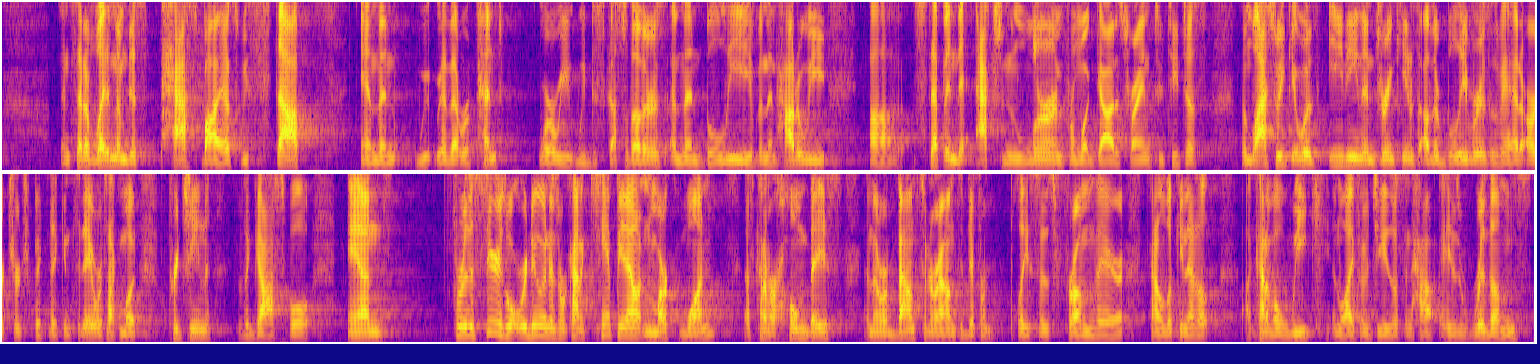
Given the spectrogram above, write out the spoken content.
instead of letting them just pass by us, we stop and then we, have that repent where we, we discuss with others and then believe. And then how do we uh, step into action and learn from what God is trying to teach us? Then last week it was eating and drinking with other believers as we had our church picnic. And today we're talking about preaching the gospel. And for the series, what we're doing is we're kind of camping out in Mark 1. That's kind of our home base. And then we're bouncing around to different places from there, kind of looking at a, a kind of a week in the life of Jesus and how his rhythms,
